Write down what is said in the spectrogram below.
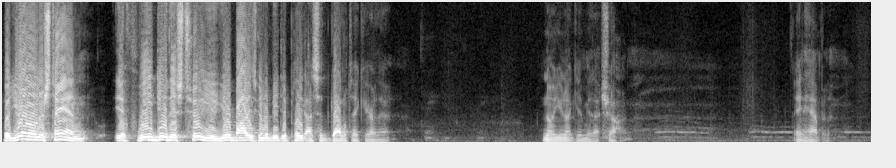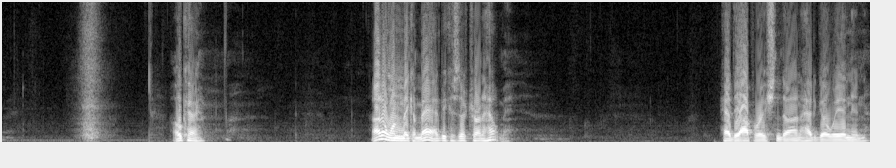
But you don't understand. If we do this to you, your body's going to be depleted. I said, God will take care of that. No, you're not giving me that shot. Ain't happening. Okay. I don't want to make them mad because they're trying to help me. Had the operation done, I had to go in and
